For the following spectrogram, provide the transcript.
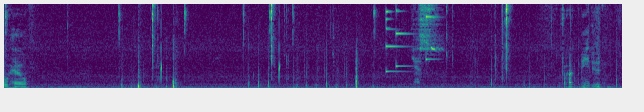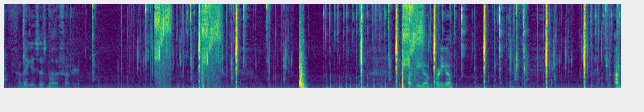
Oh hell. Yes. Fuck me, dude. How big is this motherfucker? fuck did he go? Where'd he go? I'm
